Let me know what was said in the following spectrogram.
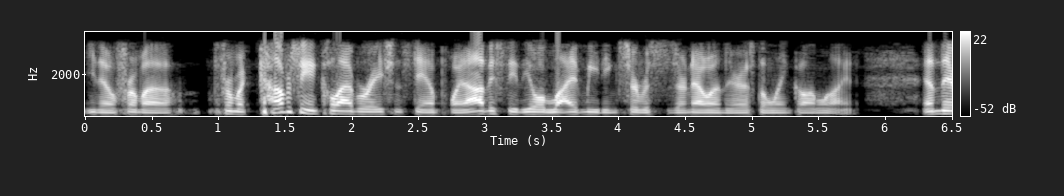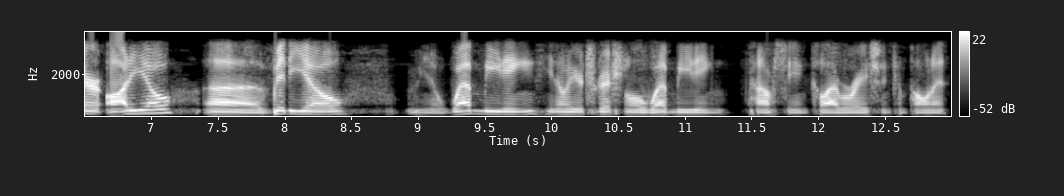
you know, from a from a conferencing and collaboration standpoint, obviously the old live meeting services are now in there as the Lync online, and they're audio, uh, video, you know, web meeting, you know, your traditional web meeting, conferencing and collaboration component.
